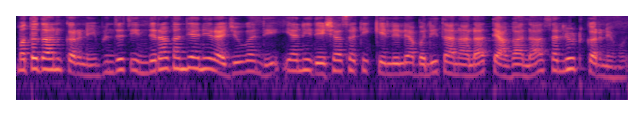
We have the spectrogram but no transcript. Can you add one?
मतदान करणे म्हणजेच इंदिरा गांधी आणि राजीव गांधी यांनी देशासाठी केलेल्या बलिदानाला त्यागाला सल्यूट करणे होय.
